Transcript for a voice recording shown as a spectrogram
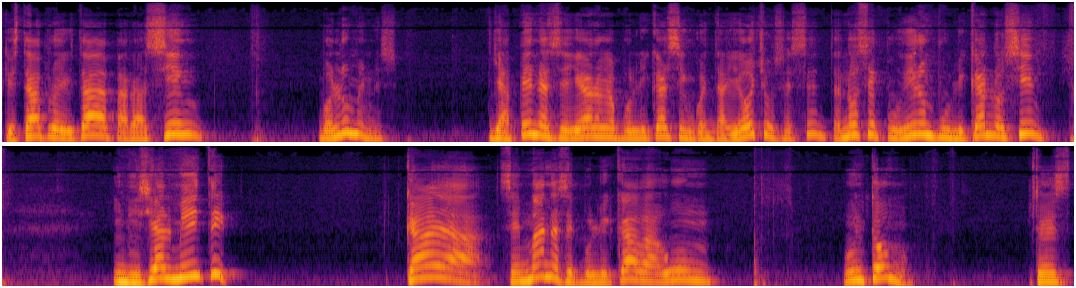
que estaba proyectada para 100 volúmenes y apenas se llegaron a publicar 58 o 60, no se pudieron publicar los 100. Inicialmente, cada semana se publicaba un, un tomo. Entonces,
